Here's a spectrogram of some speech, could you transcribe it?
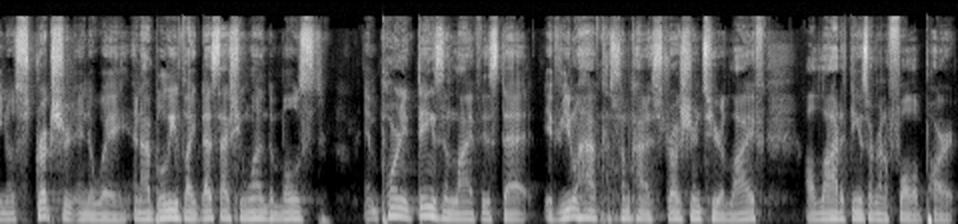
you know, structured in a way. And I believe like that's actually one of the most important things in life is that if you don't have some kind of structure into your life, a lot of things are going to fall apart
